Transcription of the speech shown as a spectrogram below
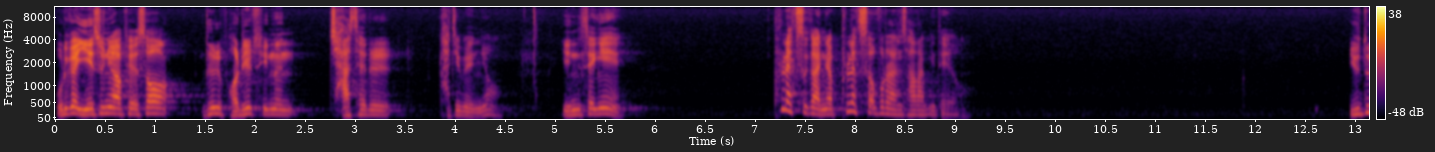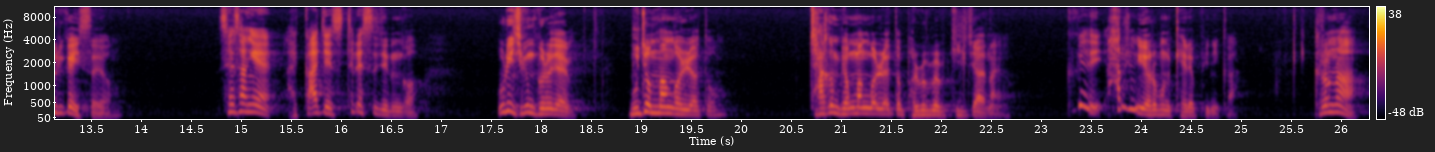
우리가 예수님 앞에서 늘 버릴 수 있는 자세를 가지면요. 인생이 flex가 아니라 flexible한 사람이 돼요. 유두리가 있어요. 세상에 까지 스트레스 지는 거. 우리 지금 그러잖아요. 무좀만 걸려도 작은 병만 걸려도 벌벌벌 떨지 않아요. 그게 하루 종일 여러분을 괴롭히니까. 그러나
